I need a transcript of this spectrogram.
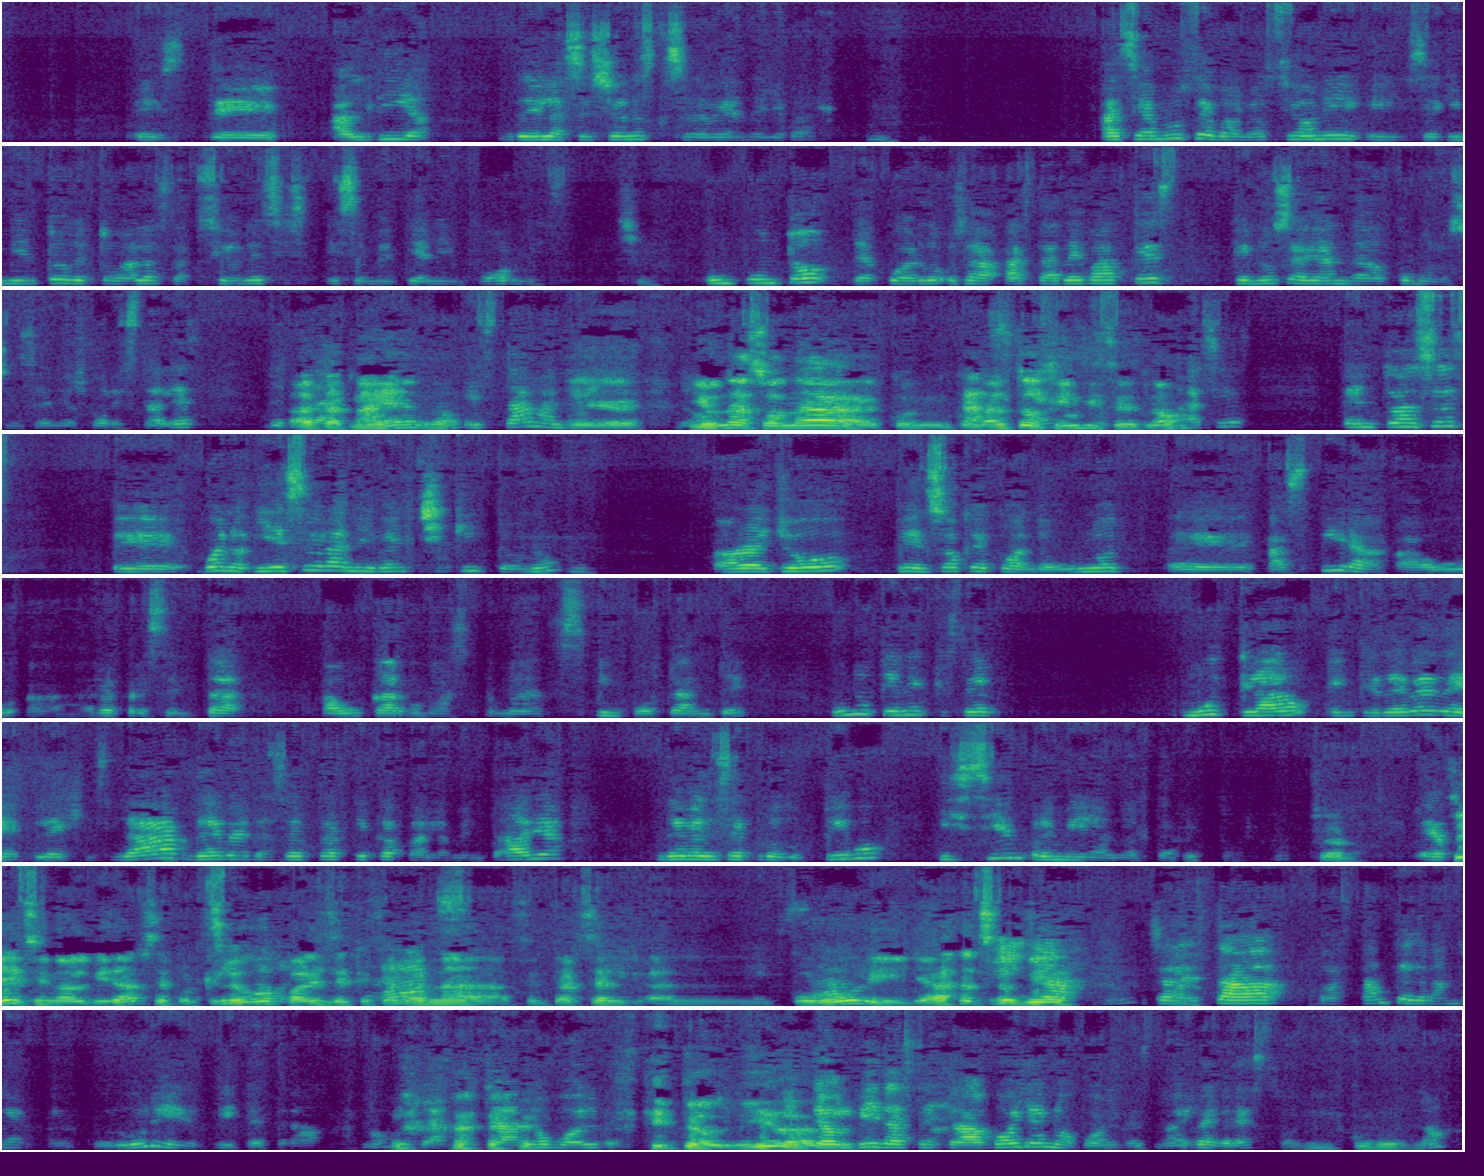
este, al día de las sesiones que se debían de llevar. Hacíamos evaluación y, seguimiento de todas las acciones y, se metían informes. Un punto de acuerdo, o sea, hasta debates que no se habían dado como los incendios forestales. ah, también, ¿no? Estaban. Y una zona con, altos índices, ¿no? Así es. Entonces, eh, bueno, y eso era a nivel chiquito, ¿no? Ahora yo pienso que cuando uno eh, aspira a, representar a un cargo más, más importante, uno tiene que ser muy claro en que debe de legislar, debe de hacer práctica parlamentaria, debe de ser productivo y siempre mirando al territorio. Claro. Eh, sí, sin olvidarse, porque luego parece que se van a sentarse al, al curul y ya se olvida. O sea, está bastante grande el curul y, y te trae ya, no vuelves. y te olvidas. Y te olvidas, te trago ya no vuelves, no hay regreso en el ¿no?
